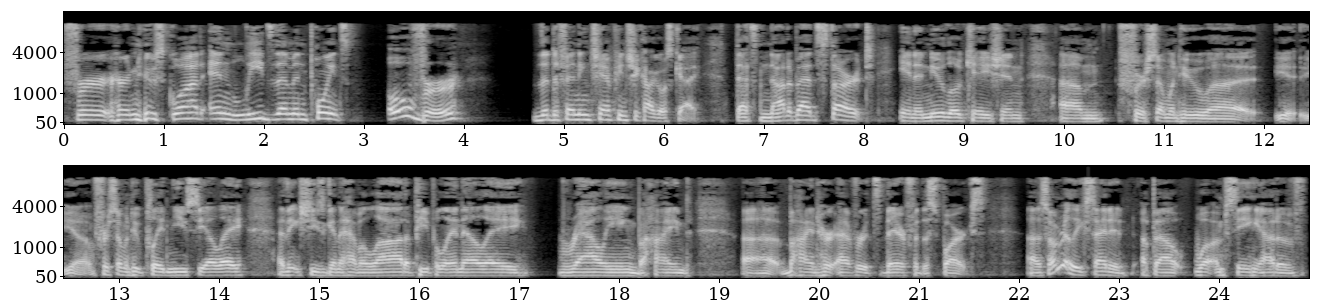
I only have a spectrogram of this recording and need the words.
for her new squad and leads them in points over the defending champion Chicago Sky. That's not a bad start in a new location um, for someone who uh, you, you, know for someone who played in UCLA. I think she's going to have a lot of people in LA rallying behind uh, behind her efforts there for the Sparks. Uh, so I'm really excited about what I'm seeing out of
